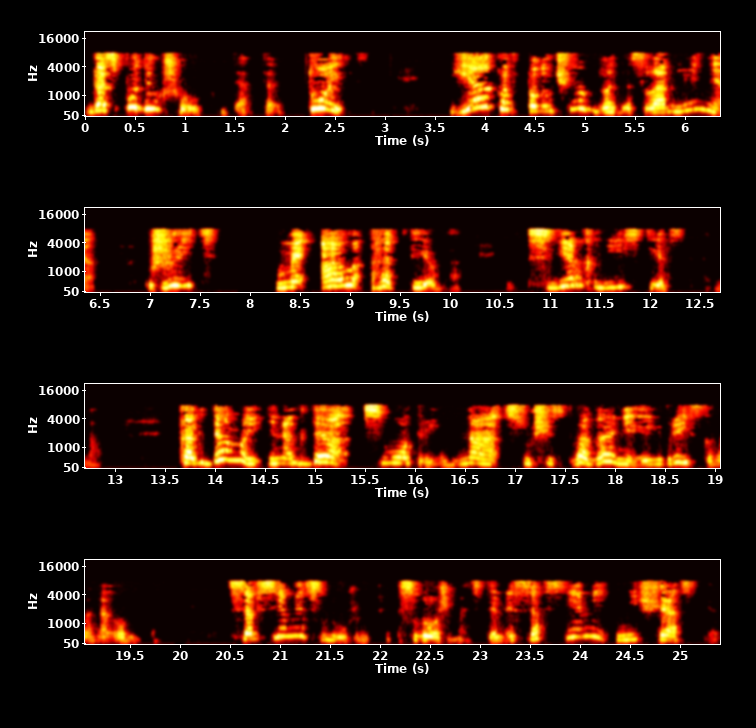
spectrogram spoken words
Господь ушел куда-то. То есть Яков получил благословение жить меал атева, сверхъестественно. Когда мы иногда смотрим на существование еврейского народа, со всеми сложностями, со всеми несчастьями,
